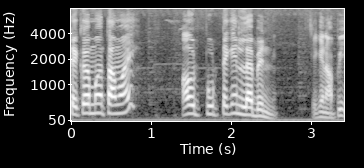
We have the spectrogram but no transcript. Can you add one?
එකම තමයි අවුට්පුට් එකෙන් ලැබෙන්නේ. එකන අපි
